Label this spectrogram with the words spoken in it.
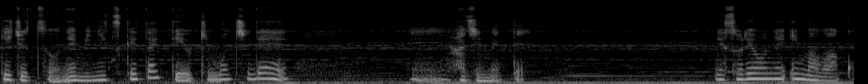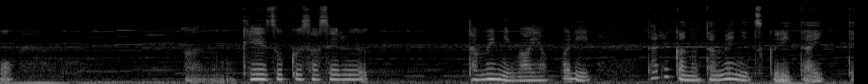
技術をね身につけたいっていう気持ちで、えー、始めてでそれをね今はこうあの継続させるためにはやっぱり誰かのために作りたいって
